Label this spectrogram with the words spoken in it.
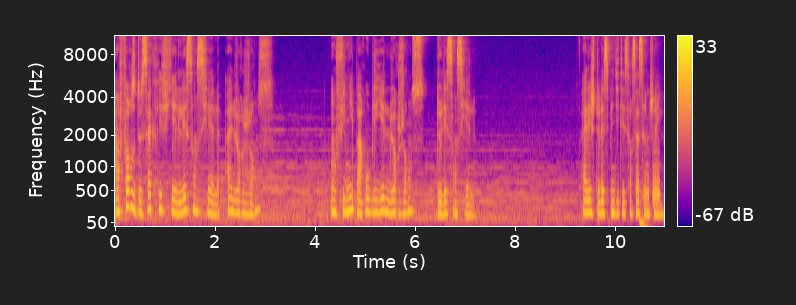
À force de sacrifier l'essentiel à l'urgence, on finit par oublier l'urgence de l'essentiel. Allez, je te laisse méditer sur ça, Sunshine.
